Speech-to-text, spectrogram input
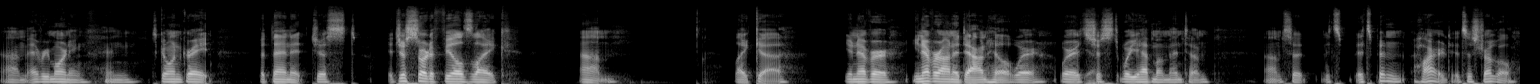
um, every morning and it's going great, but then it just it just sort of feels like, um, like uh, you're never you're never on a downhill where where it's Yeah. just where you have momentum. Um, so it's it's been hard. It's a struggle.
